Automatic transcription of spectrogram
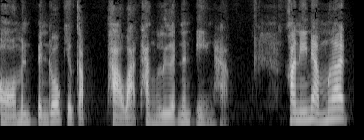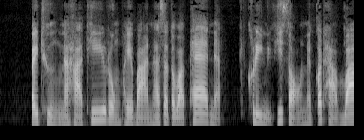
อ๋อมันเป็นโรคเกี่ยวกับภาวะทางเลือดนั่นเองค่ะ คราวนี้เนี่ยเมื่อไปถึงนะคะ ที่โรงพยาบาลนะสัตวแพทย์เนี่ยคลินิกที่สองเนี่ยก็ถามว่า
